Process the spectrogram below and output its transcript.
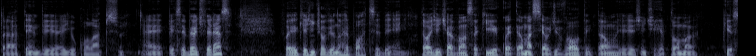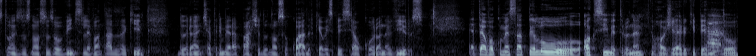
para atender aí o colapso. É, percebeu a diferença? Foi o que a gente ouviu no repórter CBN. Então a gente avança aqui com o Etel Marcel de volta, então, e a gente retoma questões dos nossos ouvintes levantadas aqui durante a primeira parte do nosso quadro, que é o especial coronavírus. Até eu vou começar pelo oxímetro, né? O Rogério que perguntou,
